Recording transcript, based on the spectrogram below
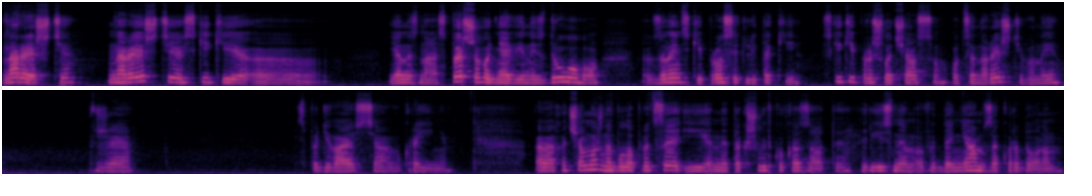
нарешті, нарешті, скільки, е, я не знаю, з першого дня війни, з другого, Зеленський просить літаки. Скільки пройшло часу? Оце нарешті вони вже, сподіваюся, в Україні. Е, Хоча можна було про це і не так швидко казати різним виданням за кордоном.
